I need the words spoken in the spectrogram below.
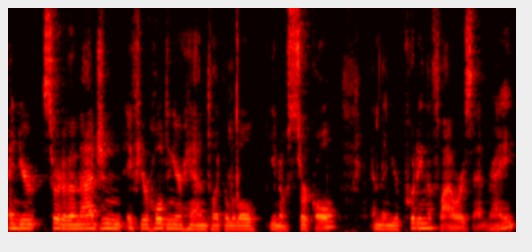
And you're sort of imagine if you're holding your hand like a little, you know, circle, and then you're putting the flowers in, right?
